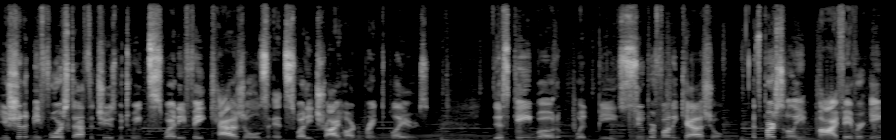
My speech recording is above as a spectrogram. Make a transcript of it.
You shouldn't be forced to have to choose between sweaty fake casuals and sweaty try-hard ranked players. This game mode would be super fun and casual. It's personally my favorite game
